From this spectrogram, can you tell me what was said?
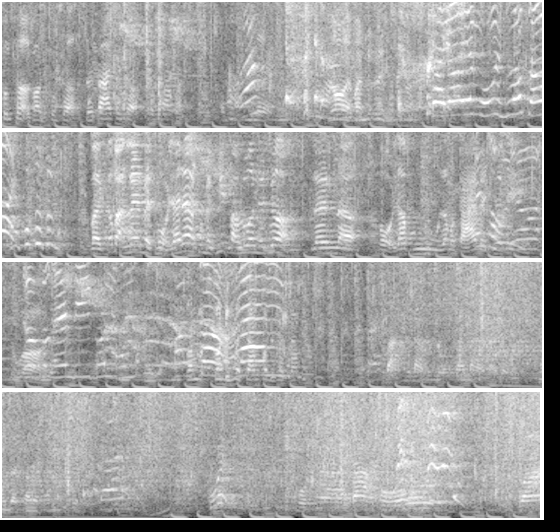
Không sợ con không sợ. Tới tai không sợ không sao cả. Con rồi bạn nữ này. Trời ơi, em muốn nước rồi. vậy các bạn lên phải thổi ra nhá không được hít vào luôn nhớ chưa? Lên là thổi ra phù ra một cái về thổi đi. rồi. đúng rồi. con lên đi, con là con con đứng vào trong con đứng vào trong bạn nào được rồi rồi. Một lần sau lần sau Ôi. một hai ba thổi qua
